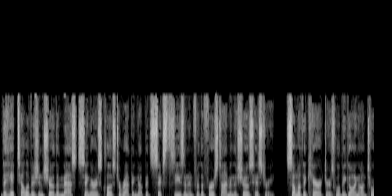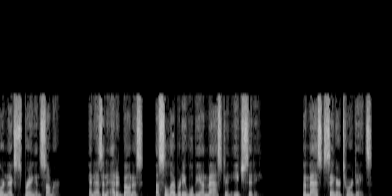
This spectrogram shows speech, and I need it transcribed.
The hit television show The Masked Singer is close to wrapping up its sixth season, and for the first time in the show's history, some of the characters will be going on tour next spring and summer. And as an added bonus, a celebrity will be unmasked in each city. The Masked Singer tour dates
